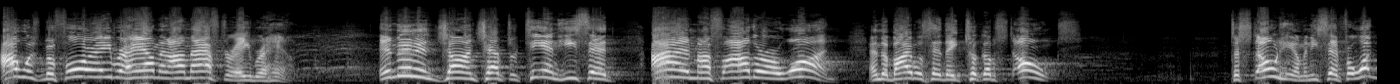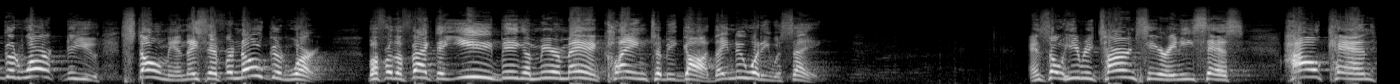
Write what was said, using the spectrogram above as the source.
I was before Abraham and I'm after Abraham. And then in John chapter 10, he said, I and my Father are one. And the Bible said they took up stones to stone him. And he said, For what good work do you stone me? And they said, For no good work but for the fact that ye, being a mere man, claim to be God. They knew what he was saying. And so he returns here and he says, How can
